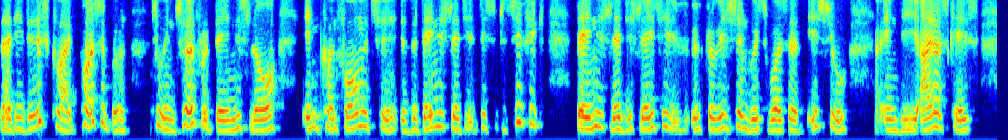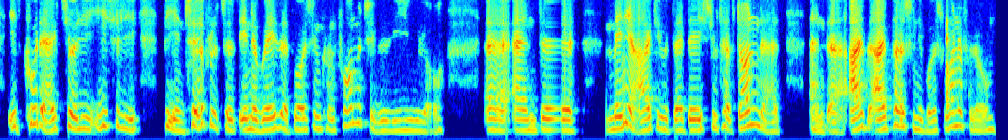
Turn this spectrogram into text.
that it is quite possible to interpret Danish law in conformity, the Danish the specific Danish legislative provision, which was at issue in the Ajos case, it could actually easily be interpreted in a way that was in conformity with EU law. Uh, and uh, many argued that they should have done that. And uh, I, I, personally was one of them,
